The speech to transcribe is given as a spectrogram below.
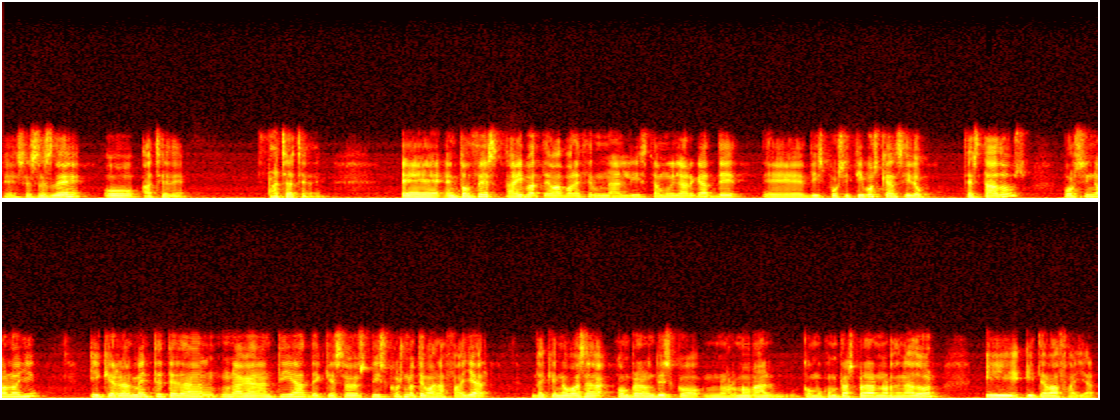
SSD o HD. HHD. Eh, entonces ahí te va a aparecer una lista muy larga de eh, dispositivos que han sido testados por Synology y que realmente te dan una garantía de que esos discos no te van a fallar, de que no vas a comprar un disco normal como compras para un ordenador y, te va a fallar.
